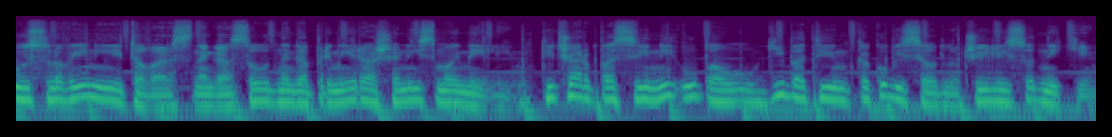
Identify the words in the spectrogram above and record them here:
V Sloveniji to vrstnega sodnega primera še nismo imeli, tičar pa si ni upal ugibati, kako bi se odločili sodniki.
